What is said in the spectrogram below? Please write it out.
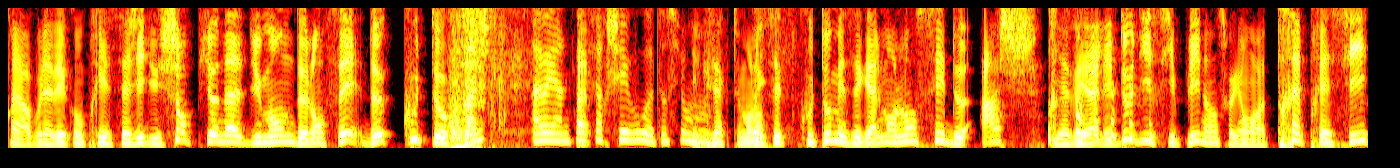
Alors, vous l'avez compris, il s'agit du championnat du monde de lancer de couteau. Ah oui, à ne pas faire chez vous, attention. Exactement, Oui. lancer de couteau, mais également lancer de hache. Il y avait les deux disciplines, hein, soyons très précis.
